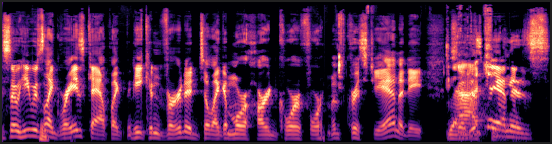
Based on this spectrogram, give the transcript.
so he was like raised Catholic, but he converted to like a more hardcore form of Christianity. So this man is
